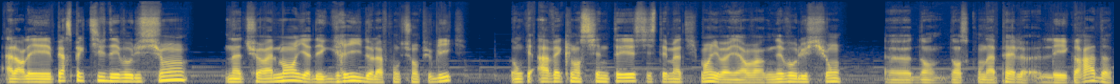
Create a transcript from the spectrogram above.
Alors les perspectives d'évolution, naturellement, il y a des grilles de la fonction publique. Donc avec l'ancienneté, systématiquement, il va y avoir une évolution euh, dans, dans, ce qu'on appelle les grades.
